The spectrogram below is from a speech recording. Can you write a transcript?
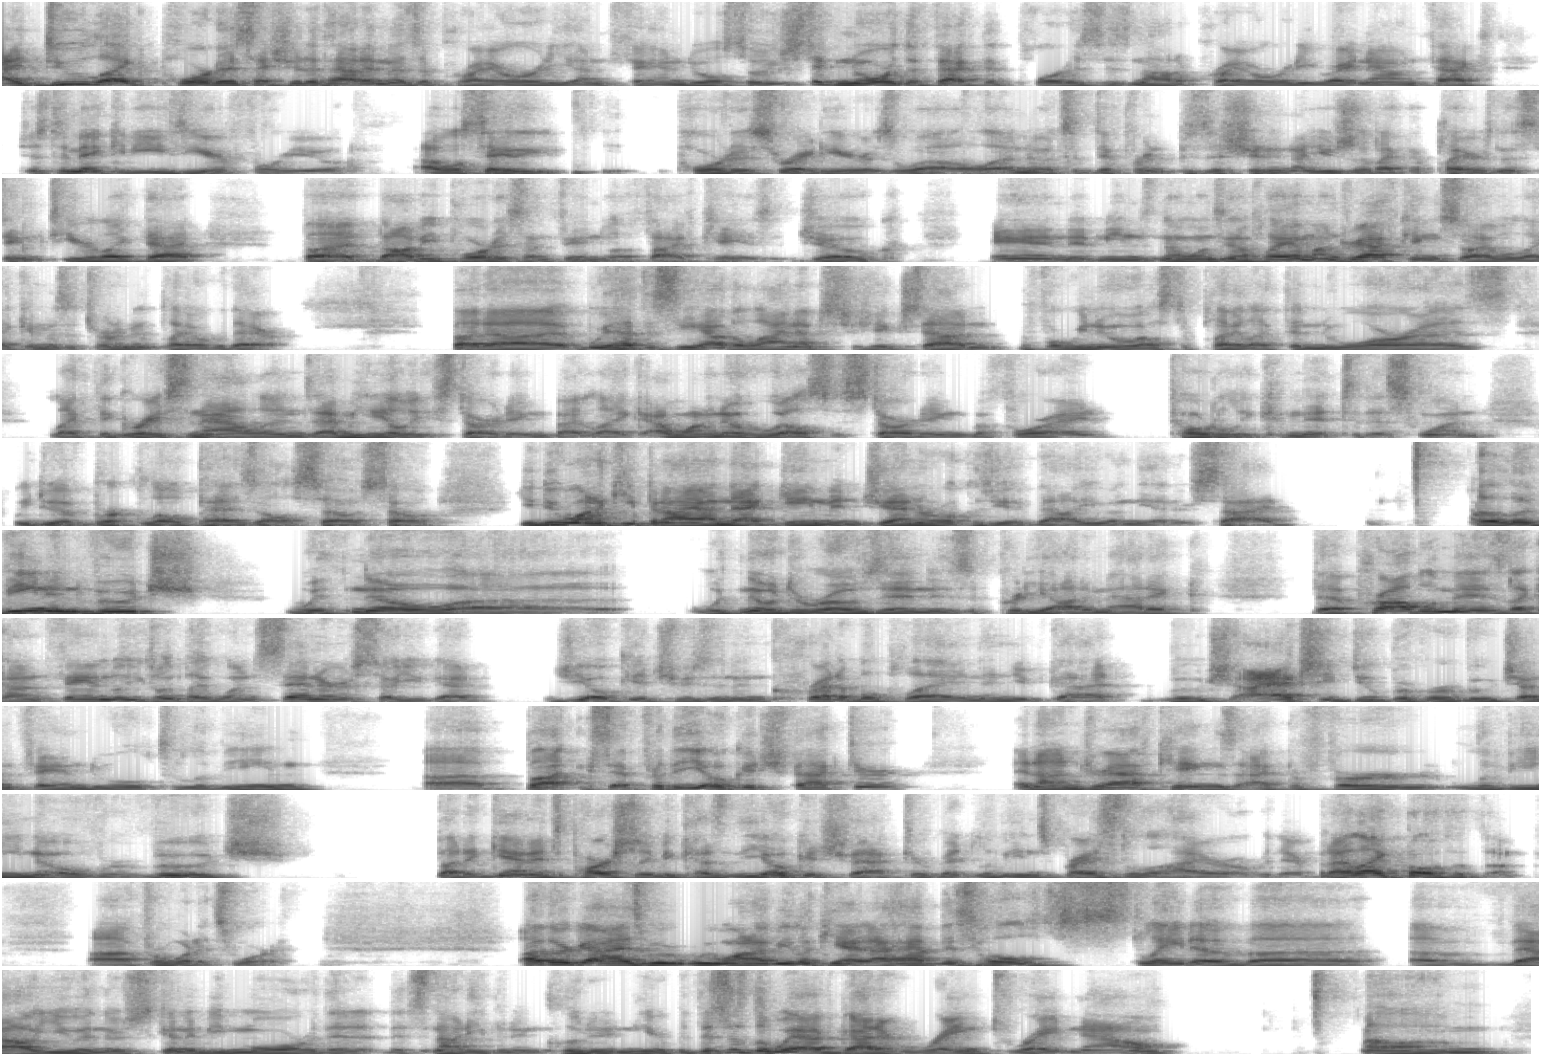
I do like Portis. I should have had him as a priority on FanDuel. So just ignore the fact that Portis is not a priority right now. In fact, just to make it easier for you, I will say Portis right here as well. I know it's a different position, and I usually like the players in the same tier like that. But Bobby Portis on FanDuel at 5K is a joke, and it means no one's going to play him on DraftKings. So I will like him as a tournament play over there. But uh, we have to see how the lineup shakes out before we know who else to play, like the Nworas, like the Grayson Allens. I mean, he's starting, but like I want to know who else is starting before I totally commit to this one. We do have Brook Lopez also. So you do want to keep an eye on that game in general because you have value on the other side. Uh, LaVine and Vooch with no uh, with no DeRozan is a pretty automatic. The problem is like on FanDuel, you can only play one center. So you got Jokic, who's an incredible play. And then you've got Vooch. I actually do prefer Vooch on FanDuel to LaVine. Uh, but except for the Jokic factor, and on DraftKings, I prefer LaVine over Vooch. But again, it's partially because of the Jokic factor, but LaVine's price is a little higher over there. But I like both of them uh, for what it's worth. Other guys we, we want to be looking at. I have this whole slate of uh, of value, and there's going to be more that, that's not even included in here. But this is the way I've got it ranked right now. Um,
